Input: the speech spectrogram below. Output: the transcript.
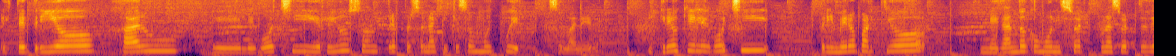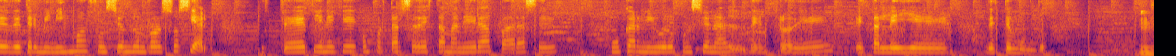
este trío, Haru, eh, Legochi y Ryu son tres personajes que son muy queer a su manera. Y creo que Legochi primero partió negando como una suerte de determinismo en función de un rol social usted tiene que comportarse de esta manera para ser un carnívoro funcional dentro de estas leyes de este mundo. Mm.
